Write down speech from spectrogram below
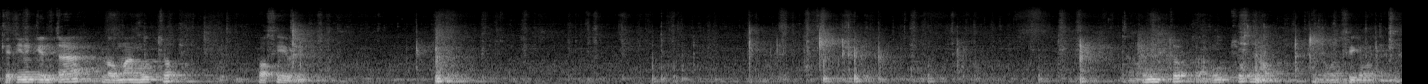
que tienen que entrar lo más justo posible. Justo, justo, no, no consigo meterla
